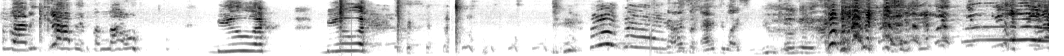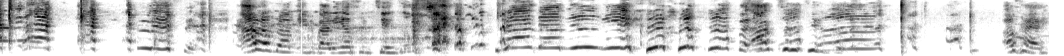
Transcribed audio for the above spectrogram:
Somebody comment below. Bueller. Bueller. You guys are acting like some new Okay. Listen, I don't know if anybody else is tingles, but I'm too. Okay.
